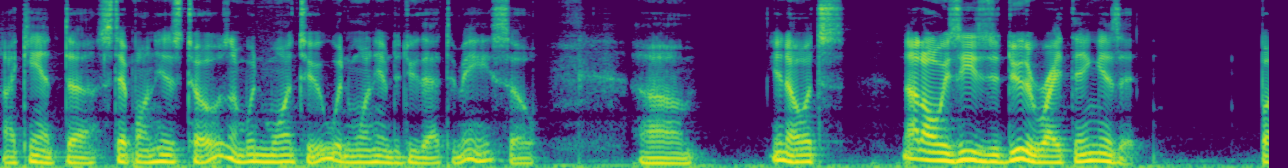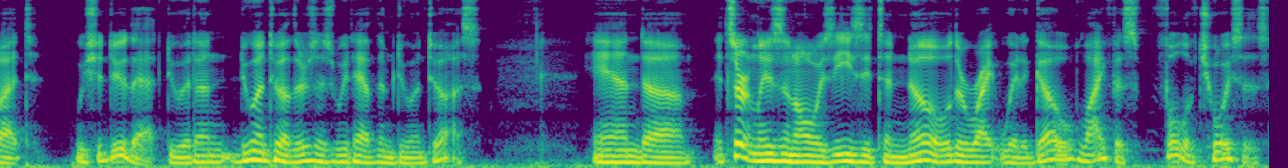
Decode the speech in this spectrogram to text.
I can't uh, step on his toes and wouldn't want to, wouldn't want him to do that to me. So, um, you know, it's not always easy to do the right thing, is it? But we should do that. Do it un- do unto others as we'd have them do unto us. And uh, it certainly isn't always easy to know the right way to go. Life is full of choices.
